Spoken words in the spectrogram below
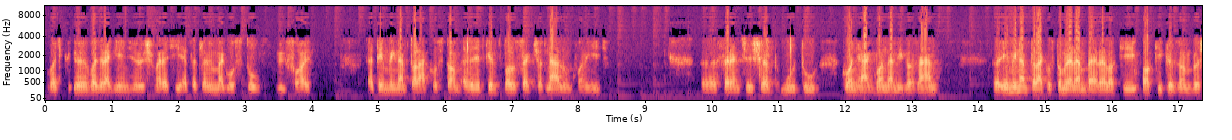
vagy, vagy regényhős, mert egy hihetetlenül megosztó műfaj tehát én még nem találkoztam. Ez egyébként valószínűleg csak nálunk van így. Szerencsésebb múltú konyhákban nem igazán. Én még nem találkoztam olyan emberrel, aki, aki közömbös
